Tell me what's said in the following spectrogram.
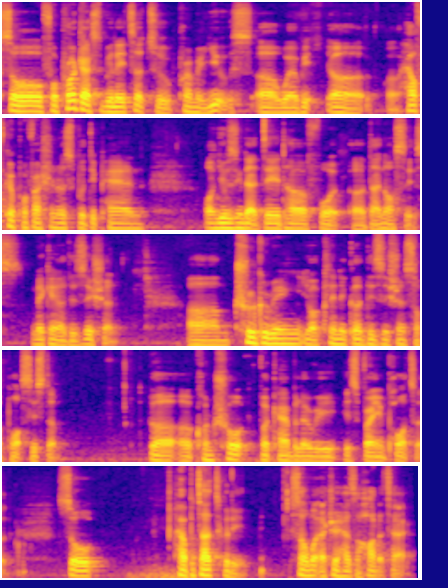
So for projects related to primary use, uh, where we, uh, healthcare professionals would depend on using that data for uh, diagnosis, making a decision, um, triggering your clinical decision support system. a controlled vocabulary is very important. So hypothetically, someone actually has a heart attack.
